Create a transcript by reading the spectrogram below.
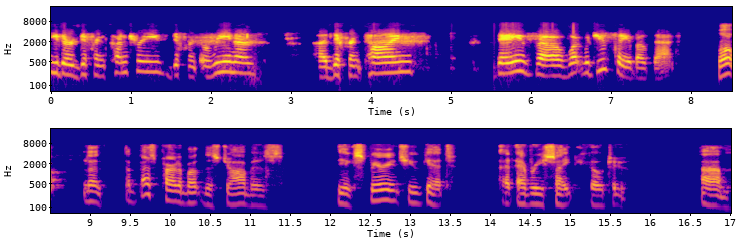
either different countries, different arenas, uh, different times. Dave, uh, what would you say about that? well, the, the best part about this job is the experience you get at every site you go to. Um,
